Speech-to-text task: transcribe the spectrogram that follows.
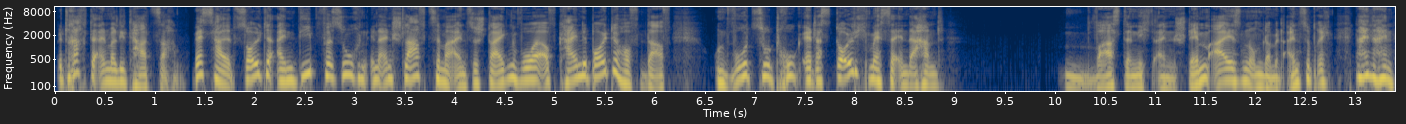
betrachte einmal die Tatsachen. Weshalb sollte ein Dieb versuchen, in ein Schlafzimmer einzusteigen, wo er auf keine Beute hoffen darf? Und wozu trug er das Dolchmesser in der Hand? »War es denn nicht ein Stemmeisen, um damit einzubrechen?« »Nein, nein,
